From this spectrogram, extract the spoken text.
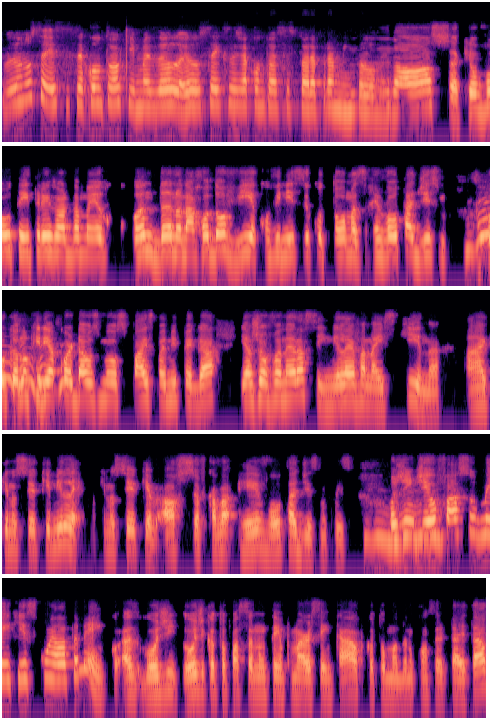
Eu não sei se você contou aqui, mas eu, eu sei que você já contou essa história pra mim, pelo menos. Nossa, que eu voltei três horas da manhã andando na rodovia com o Vinícius e com o Thomas, revoltadíssimo, porque eu não queria acordar os meus pais para me pegar. E a Giovana era assim: me leva na esquina, ai, que não sei o que, me leva. Que não sei o que. Nossa, eu ficava revoltadíssima com isso. Uhum. Hoje em dia eu faço meio que isso com ela também. Hoje, hoje que eu tô passando um tempo maior sem carro, porque eu tô mandando consertar e tal,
